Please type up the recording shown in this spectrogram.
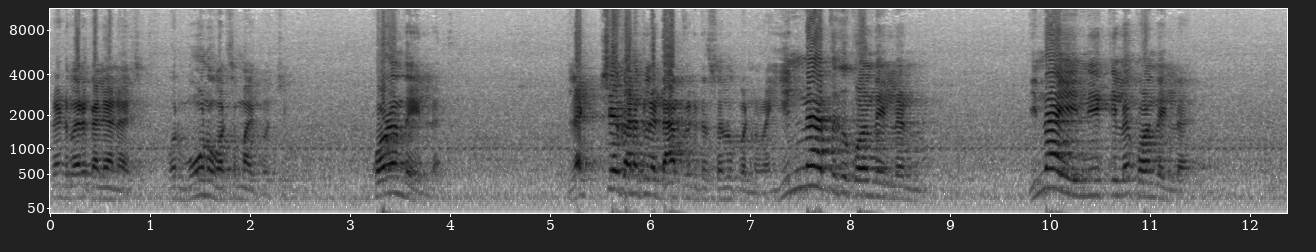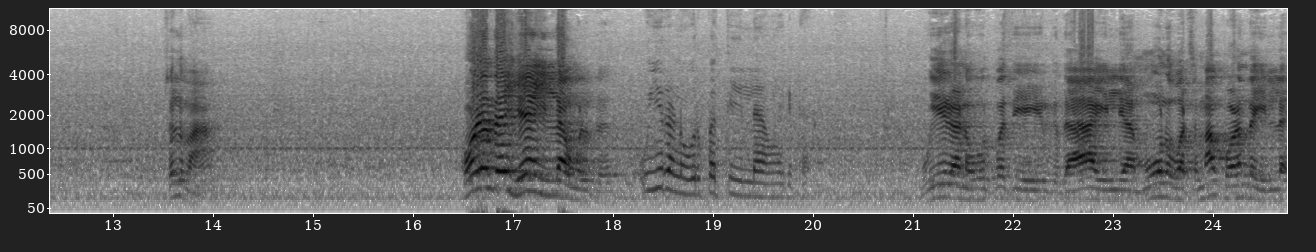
ரெண்டு பேரும் கல்யாணம் ஆயிடுச்சு. ஒரு மூணு வருஷமாகி போச்சு. குழந்தை இல்லை. லட்சக்கணக்கில் டாக்டர் கிட்ட செலவு பண்ணுறேன். இன்னத்துக்கு குழந்தை இல்லைன்னு என்ன இன்னைக்கு இல்லை குழந்தை இல்லை? சொல்லுமா. குழந்தை ஏன் இல்லை உங்களுக்கு? உயிரணு உற்பத்தி இல்லை உங்ககிட்ட உயிரணு உற்பத்தி இருக்குதா இல்லையா? மூணு வருஷமா குழந்தை இல்லை.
